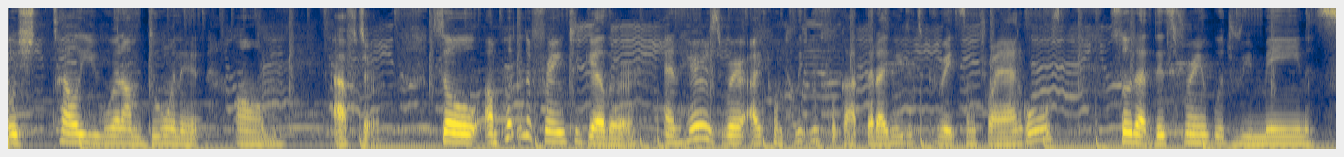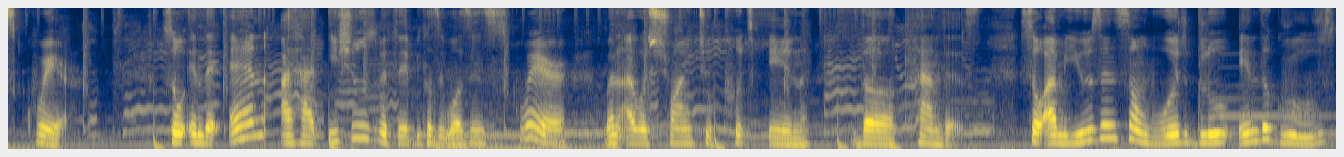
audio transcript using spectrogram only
will tell you when I'm doing it um after. So I'm putting the frame together and here's where I completely forgot that I needed to create some triangles so that this frame would remain square. So in the end, I had issues with it because it wasn't square when I was trying to put in the canvas. So I'm using some wood glue in the grooves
